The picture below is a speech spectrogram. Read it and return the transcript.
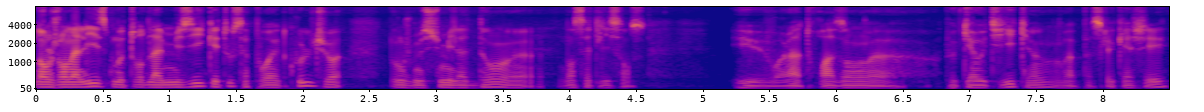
dans le journalisme, autour de la musique et tout, ça pourrait être cool, tu vois. Donc je me suis mis là-dedans, euh, dans cette licence. Et voilà, trois ans un peu chaotiques, hein, on va pas se le cacher.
